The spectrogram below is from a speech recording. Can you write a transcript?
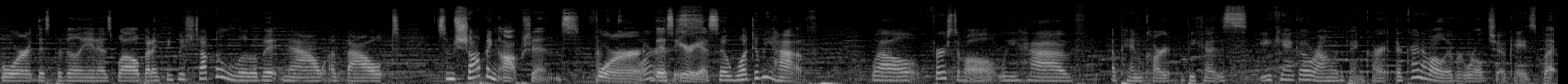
for this pavilion as well. But I think we should talk a little bit now about some shopping options for this area. So, what do we have? Well, first of all, we have a pin cart because you can't go wrong with a pin cart. They're kind of all over World Showcase, but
